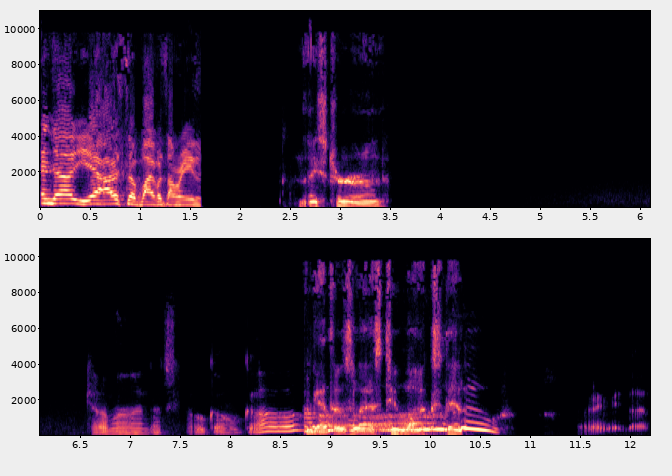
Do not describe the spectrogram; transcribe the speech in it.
And uh, yeah, I survived for some reason. Nice turnaround. Come on, let's go, go, go. We got those last two boxed in. Woo. That.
